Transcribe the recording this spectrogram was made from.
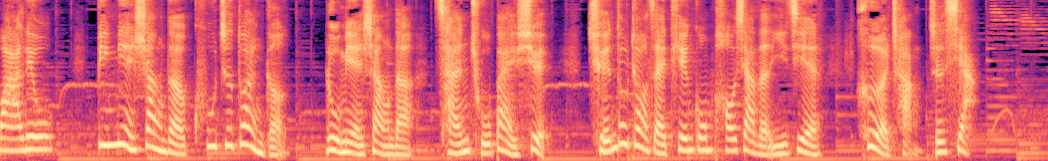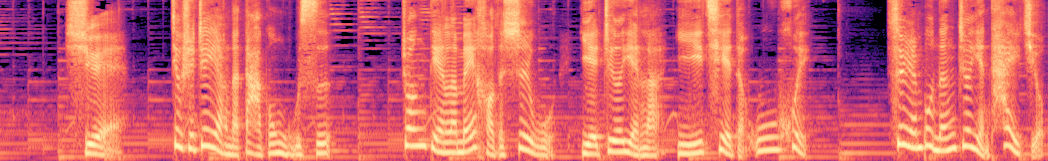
洼溜，冰面上的枯枝断梗，路面上的残除败血。全都罩在天公抛下的一件鹤氅之下，雪就是这样的大公无私，装点了美好的事物，也遮掩了一切的污秽。虽然不能遮掩太久。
